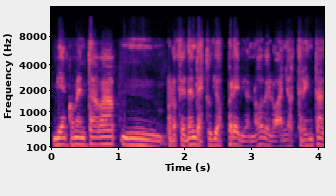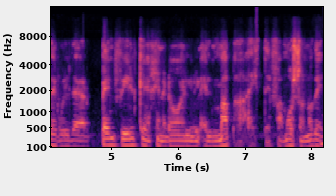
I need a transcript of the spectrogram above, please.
bien comentaba, mmm, proceden de estudios previos ¿no? de los años 30 de Wilder Penfield, que generó el, el mapa este famoso, ¿no? de,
